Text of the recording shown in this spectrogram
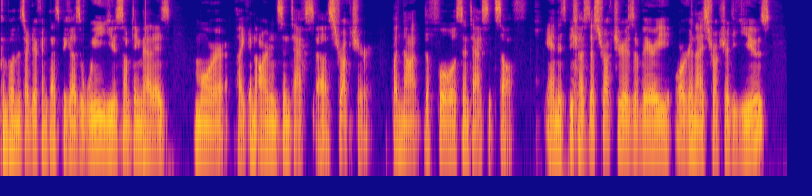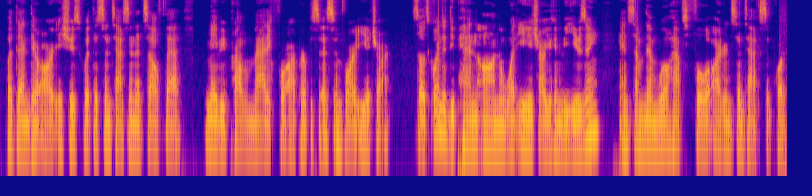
components are different, that's because we use something that is more like an Arden syntax uh, structure. but not the full syntax itself. And it's because the structure is a very organized structure to use, but then there are issues with the syntax in itself that may be problematic for our purposes and for our EHR. So it's going to depend on what EHR you're going to be using, and some of them will have full Arden syntax support.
